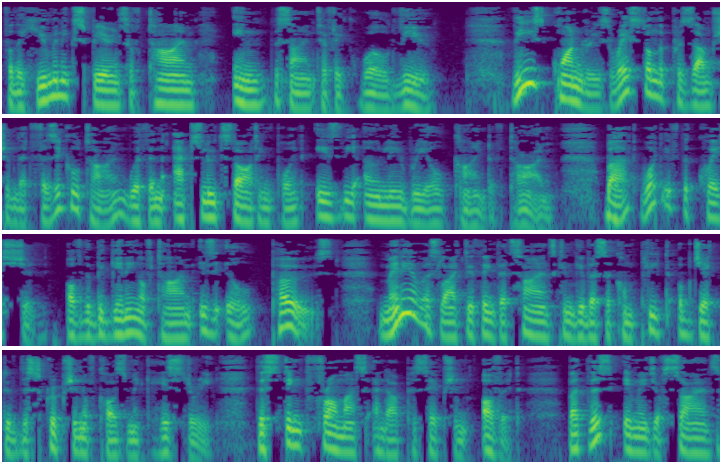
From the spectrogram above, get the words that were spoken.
for the human experience of time in the scientific worldview. These quandaries rest on the presumption that physical time, with an absolute starting point, is the only real kind of time. But what if the question of the beginning of time is ill posed. Many of us like to think that science can give us a complete objective description of cosmic history, distinct from us and our perception of it. But this image of science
